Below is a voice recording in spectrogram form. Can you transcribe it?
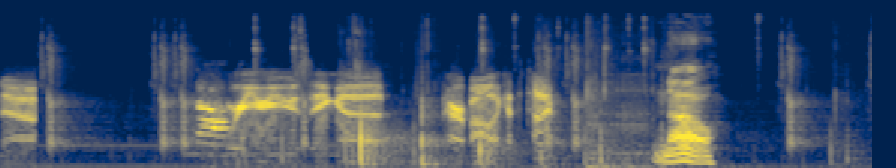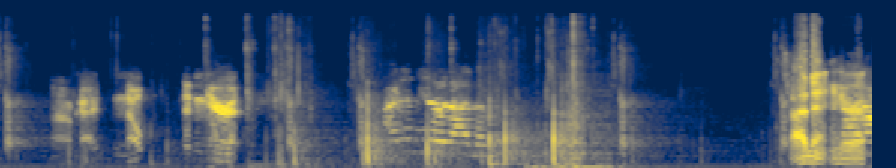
No. No. Were you using a parabolic at the time? No. Okay. Nope. Didn't hear it. I didn't hear it either. I didn't hear I it. I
